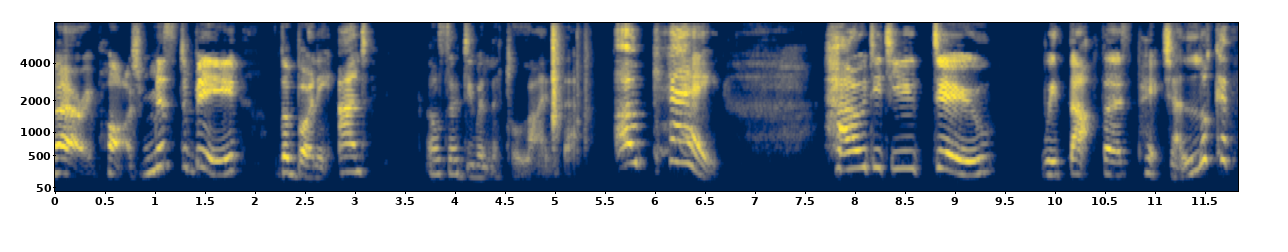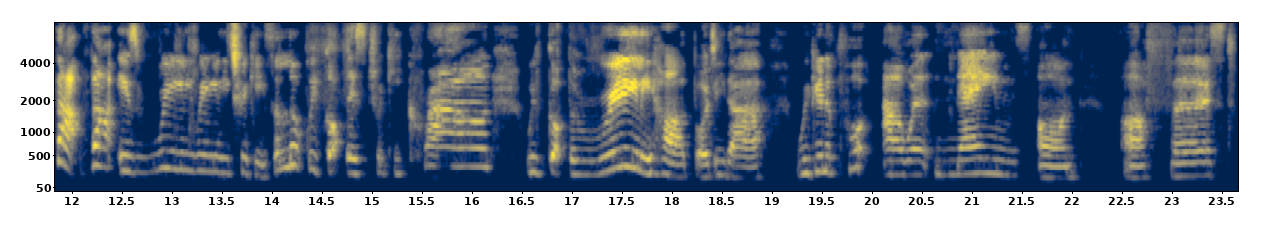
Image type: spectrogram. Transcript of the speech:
very posh. Mr. B, the bunny. And also do a little line there. Okay. How did you do with that first picture? Look at that. That is really, really tricky. So look, we've got this tricky crown. We've got the really hard body there. We're going to put our names on our first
